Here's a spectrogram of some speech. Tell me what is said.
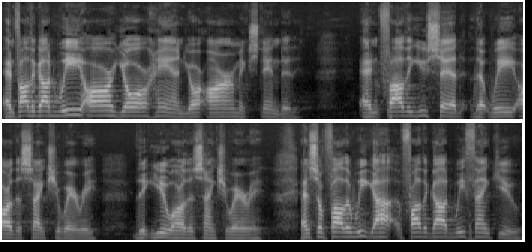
And Father God, we are your hand, your arm extended. And Father, you said that we are the sanctuary, that you are the sanctuary. And so, Father, we got, Father God, we thank you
